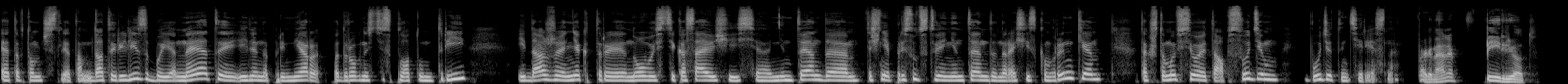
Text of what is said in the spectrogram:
Это в том числе там даты релиза, байонеты или, например, подробности Splatoon 3 и даже некоторые новости, касающиеся Nintendo, точнее, присутствия Nintendo на российском рынке. Так что мы все это обсудим, будет интересно. Погнали? Вперед!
